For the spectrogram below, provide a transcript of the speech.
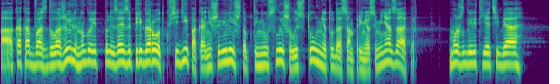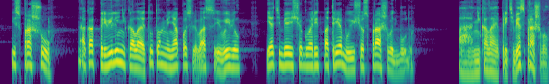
А как об вас доложили, ну, говорит, полезай за перегородку, сиди, пока не шевелись, чтоб ты не услышал, и стул мне туда сам принес, и меня запер. Может, говорит, я тебя и спрошу. А как привели Николая, тут он меня после вас и вывел. Я тебя еще, говорит, потребую, еще спрашивать буду. «А Николая при тебе спрашивал?»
